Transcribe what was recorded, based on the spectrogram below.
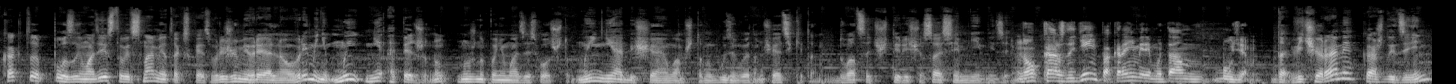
как-то взаимодействовать с нами, так сказать, в режиме реального времени. Мы не, опять же, ну, нужно понимать здесь вот что. Мы не обещаем вам, что мы будем в этом чатике там 24 часа 7 дней в неделю. Но каждый день, по крайней мере, мы там будем. Да, вечерами каждый день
